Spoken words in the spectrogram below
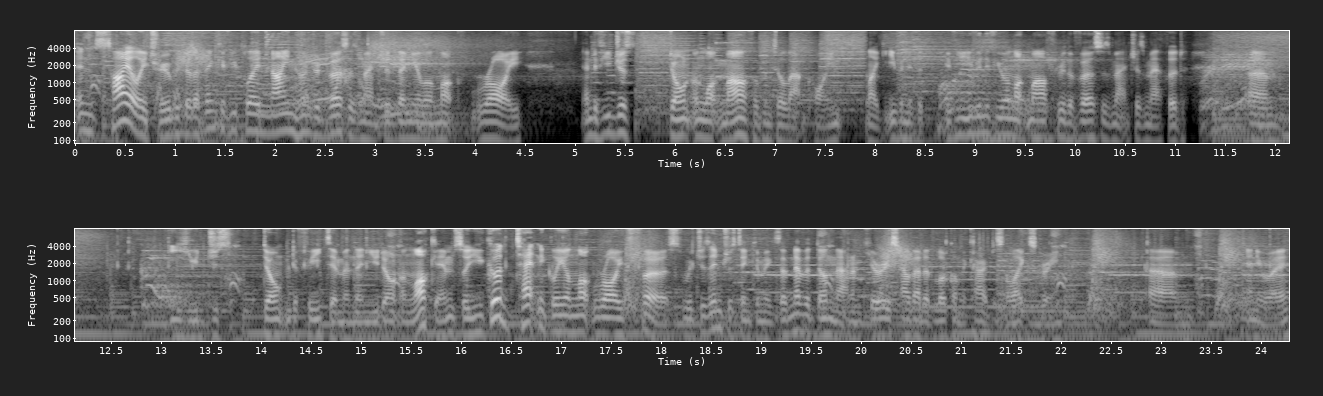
entirely true, because I think if you play 900 versus matches, then you'll unlock Roy. And if you just don't unlock Marth up until that point, like, even if, it, if you, even if you unlock Marth through the versus matches method, um, you just don't defeat him and then you don't unlock him, so you could technically unlock Roy first, which is interesting to me because I've never done that and I'm curious how that'd look on the character select screen. Um, anyway,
